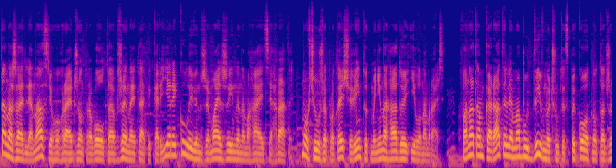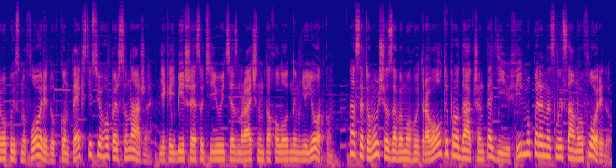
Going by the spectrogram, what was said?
Та на жаль, для нас його грає Джон Траволта вже на етапі кар'єри, коли він вже майже і не намагається грати. Мовчу вже про те, що він тут мені нагадує Ілона Мразь. Фанатам карателя, мабуть, дивно чути спекотну та живописну Флоріду в контексті цього персонажа, який більше асоціюється з мрачним та холодним Нью-Йорком. А все тому, що за вимогою Траволти продакшн та дію фільму перенесли саме у Флориду,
